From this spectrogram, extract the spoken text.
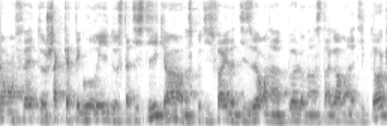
en fait chaque catégorie de statistiques. Hein. On a Spotify, on a Deezer, on a Apple, on a Instagram, on a TikTok.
